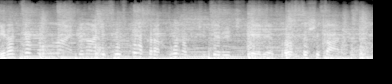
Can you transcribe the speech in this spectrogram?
І на цьому лунає фіналі свисток рахунок 4-4. Просто шикарно.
